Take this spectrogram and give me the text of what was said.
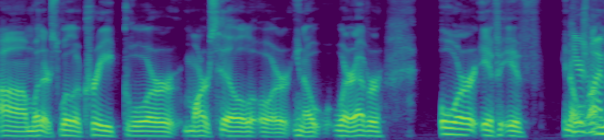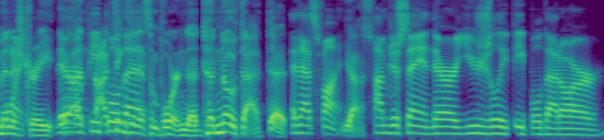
um, whether it's Willow Creek or Mars Hill or you know wherever, or if if you know Here's my a point. ministry, There are I- I people think that, that- it's important to, to note that that and that's fine. yes, I'm just saying there are usually people that are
